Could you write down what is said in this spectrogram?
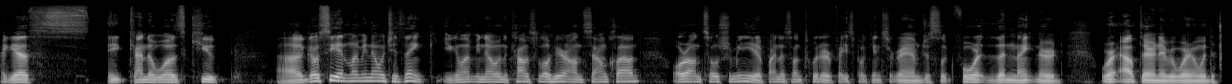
I guess it kind of was cute. Uh, go see it and let me know what you think. You can let me know in the comments below here on SoundCloud or on social media. Find us on Twitter, Facebook, Instagram. Just look for The Night Nerd. We're out there and everywhere and would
